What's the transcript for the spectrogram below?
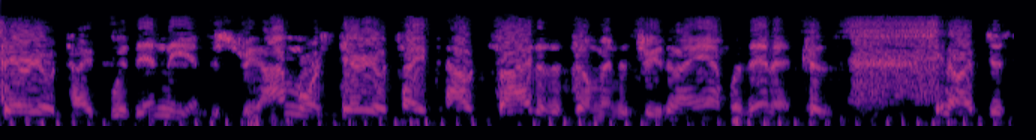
stereotyped within the industry. I'm more stereotyped outside of the film industry than I am within it, because you know I've just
